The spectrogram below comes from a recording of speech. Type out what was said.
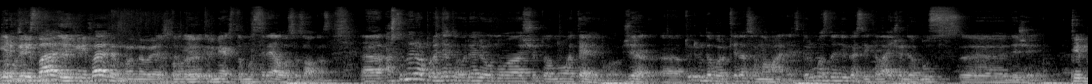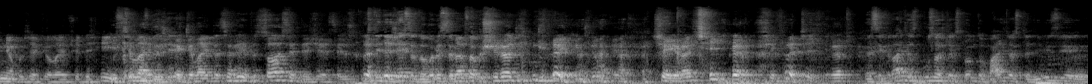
Ir grybavimo naujas. Ir, ir mėgstamus serialų sezonas. Aš tai norėjau pradėti Aurelijau nuo šito, nuo teliko. Žiūrėk, turim dabar kelias anomalijas. Pirmas dalykas, Ikilaičio nebus e, dėžiai. Kaip nebus ekilaičio dėžėj. dėžės? Ekilaitis yra visose dėžėse. Tai dėžėse dabar jis yra yra toks šriotingerai. Čia yra, čia nėra, čia yra, čia yra. Nes Ikilaitis bus, aš kiek suprantu, Baltijos televizijoje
